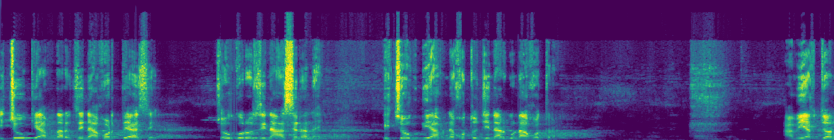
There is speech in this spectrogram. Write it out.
এই চৌকে আপনার জিনা করতে আছে। চৌকেরও জিনা আছে না নাই? এই চোখ দিয়ে আপনি কত জিনার গুণা কতরা? আমি একজন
